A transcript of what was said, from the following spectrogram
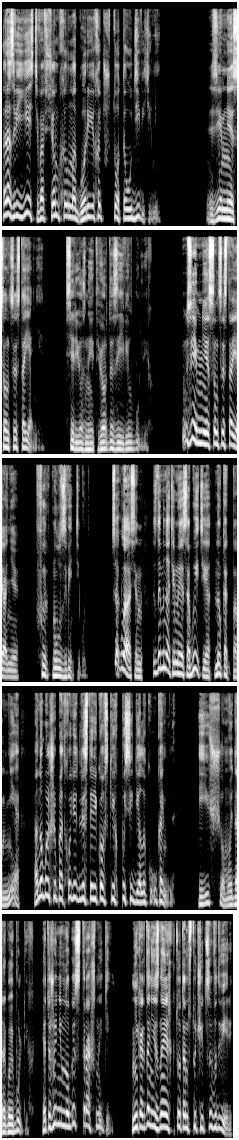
Разве есть во всем Холмогорье хоть что-то удивительней? «Зимнее солнцестояние», — серьезно и твердо заявил Бульрих. «Зимнее солнцестояние», — фыркнул Звентибуль. «Согласен, знаменательное событие, но, как по мне, оно больше подходит для стариковских посиделок у камина. И еще, мой дорогой Бульрих, это же немного страшный день. Никогда не знаешь, кто там стучится в дверь.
